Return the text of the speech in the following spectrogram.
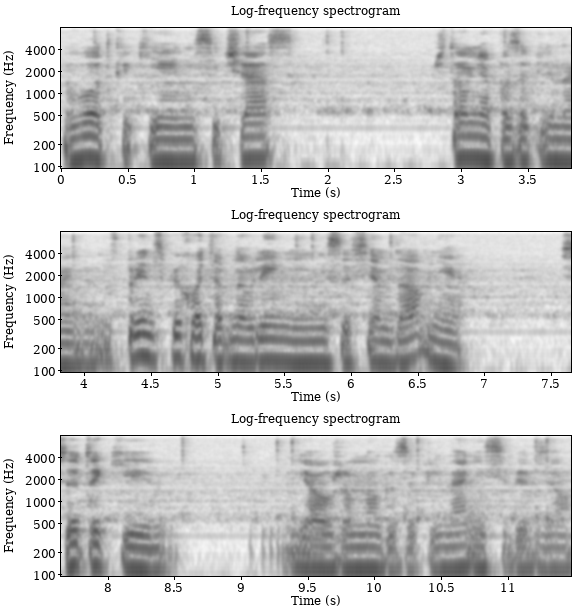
Вот какие они сейчас. Что у меня по заклинаниям? В принципе, хоть обновление не совсем давнее, все-таки я уже много заклинаний себе взял.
